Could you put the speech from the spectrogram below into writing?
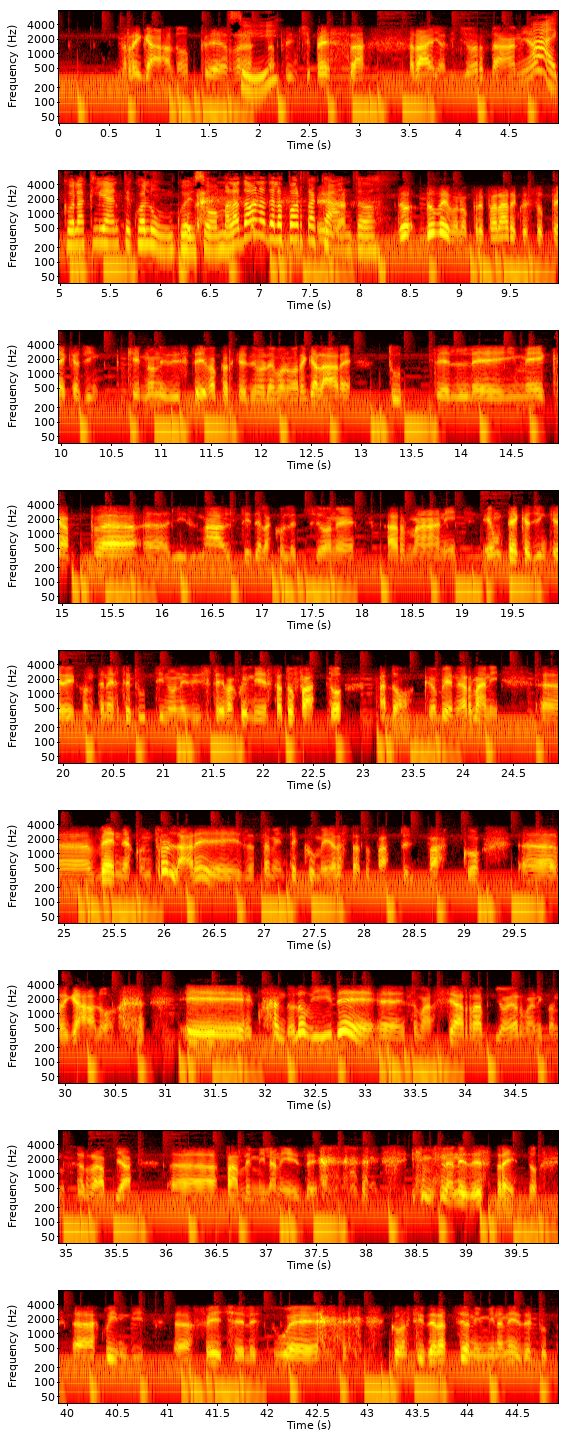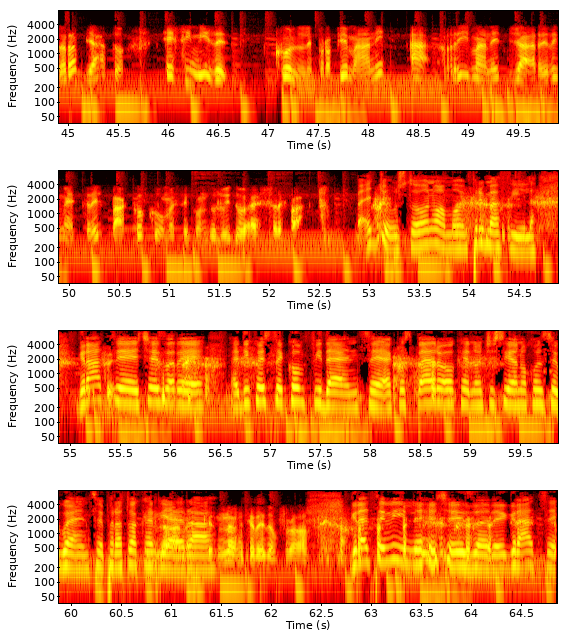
regalo per sì. la principessa Raya di Giordania. Ah, ecco la cliente qualunque, insomma, la donna della porta accanto. esatto. Do- dovevano preparare questo packaging che non esisteva perché volevano regalare tutti i make-up, uh, gli smalti della collezione Armani e un packaging che contenesse tutti non esisteva, quindi è stato fatto ad hoc. Bene, Armani uh, venne a controllare esattamente come era stato fatto il pacco uh, regalo e quando lo vide, eh, insomma, si arrabbiò e Armani quando si arrabbia Uh, parla in milanese, in milanese stretto, uh, quindi uh, fece le sue considerazioni in milanese tutto arrabbiato e si mise con le proprie mani a rimaneggiare, rimettere il pacco come secondo lui doveva essere fatto. Beh, giusto, un uomo in prima fila. Grazie sì. Cesare eh, di queste confidenze. Ecco, spero che non ci siano conseguenze per la tua carriera. No, non, non credo proprio. Grazie mille Cesare, grazie.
